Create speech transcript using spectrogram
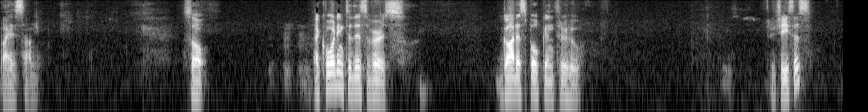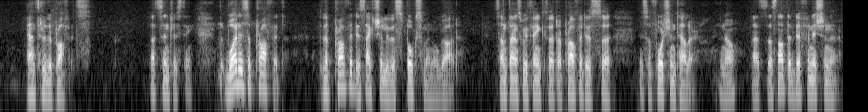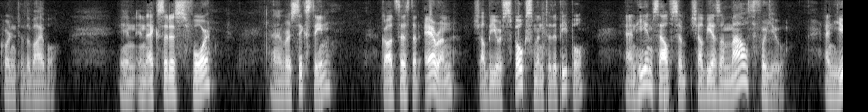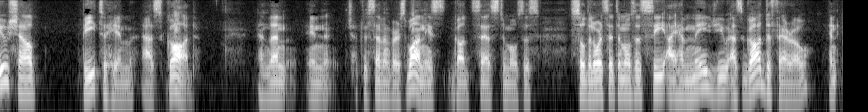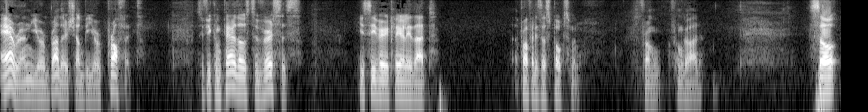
by his Son. So, according to this verse, God has spoken through who? Through Jesus and through the prophets. That's interesting. What is a prophet? The prophet is actually the spokesman of God. Sometimes we think that a prophet is a, is a fortune teller. You know, that's that's not the definition according to the Bible. In in Exodus four and verse sixteen, God says that Aaron shall be your spokesman to the people, and he himself shall be as a mouth for you, and you shall be to him as God. And then in chapter 7 verse 1, God says to Moses, so the Lord said to Moses, See, I have made you as God to Pharaoh, and Aaron, your brother, shall be your prophet. So if you compare those two verses, you see very clearly that a prophet is a spokesman from, from God. So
